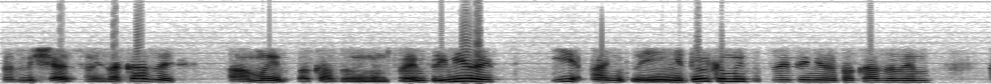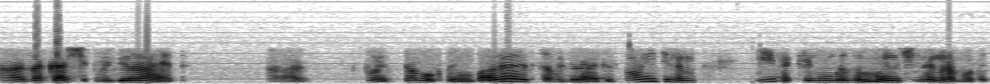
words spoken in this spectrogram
размещают свои заказы, а мы показываем им свои примеры, и, они, и не только мы свои примеры показываем, а заказчик выбирает а, кто, того, кто ему понравится, выбирает исполнителем, и таким образом мы начинаем работать.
